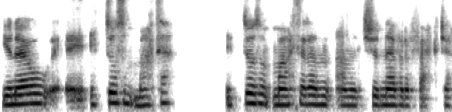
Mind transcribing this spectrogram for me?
you know. It, it doesn't matter. It doesn't matter and, and it should never affect you.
